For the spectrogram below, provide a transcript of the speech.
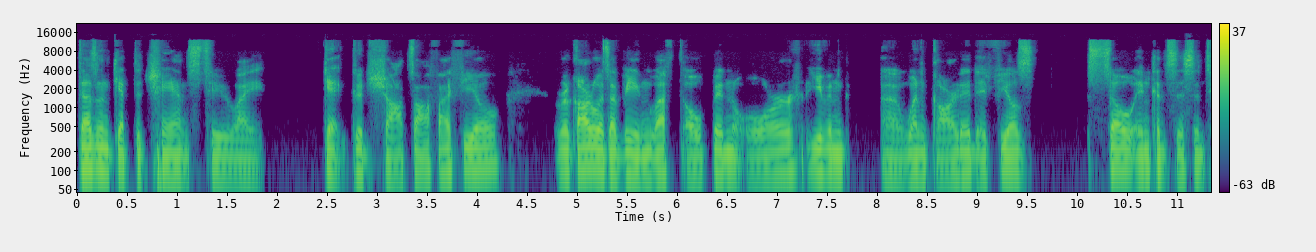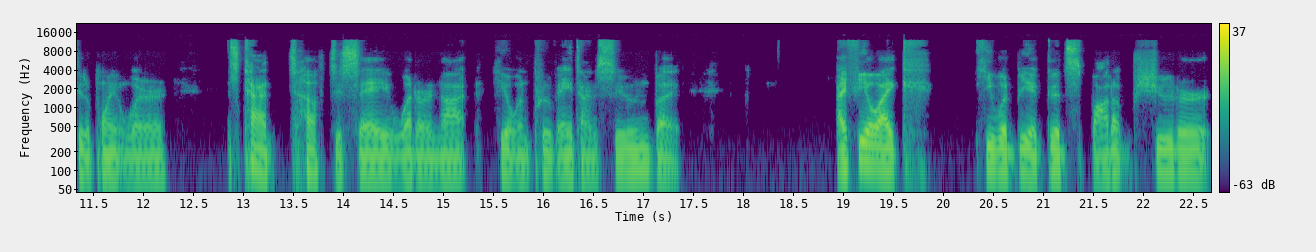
doesn't get the chance to like get good shots off. I feel regardless of being left open or even uh, when guarded, it feels so inconsistent to the point where it's kind of tough to say whether or not he'll improve anytime soon. But I feel like he would be a good spot up shooter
